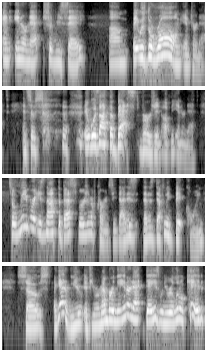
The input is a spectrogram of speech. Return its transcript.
an internet, should we say? Um, it was the wrong internet, and so, so it was not the best version of the internet. So Libra is not the best version of currency. That is that is definitely Bitcoin. So again, you if you remember in the internet days when you were a little kid,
